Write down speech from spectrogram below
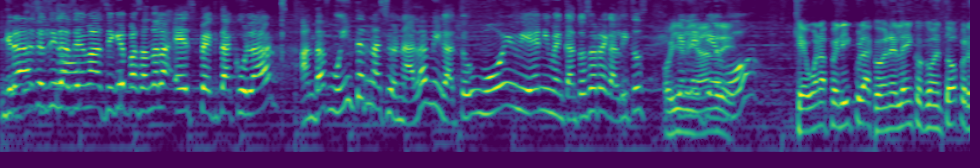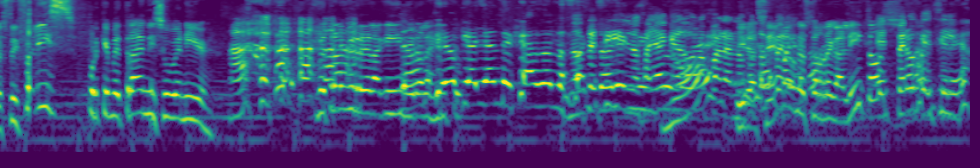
Gracias, Un besito. Iracema. Sigue pasándola espectacular. Andas muy internacional, amiga. Tú muy bien y me encantó esos regalitos Oye, que le llevó. Qué buena película, qué buen elenco, qué buen todo, pero estoy feliz porque me traen mi souvenir. Me traen mi relajito, mi No relajito. creo que hayan dejado los No sé actores si nos ni- haya quedado ¿no? para nosotros. Iracema pero y nuestros regalitos. Espero que sí. creo.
